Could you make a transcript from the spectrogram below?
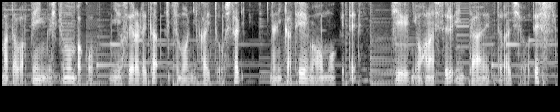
または Peing 質問箱に寄せられた質問に回答したり、何かテーマを設けて自由にお話しするインターネットラジオです。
